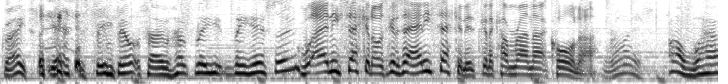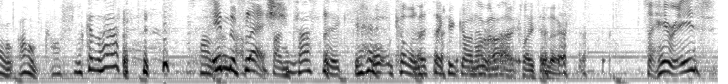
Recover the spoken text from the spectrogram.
great. yes, it's been built, so hopefully it'll be here soon. Well, any second. I was going to say any second, it's going to come around that corner. Right. Oh wow. Oh gosh, look at that. wow, In the flesh. Fantastic. Yeah. Well, come on, let's take a go and have right. a closer look. So here it is,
